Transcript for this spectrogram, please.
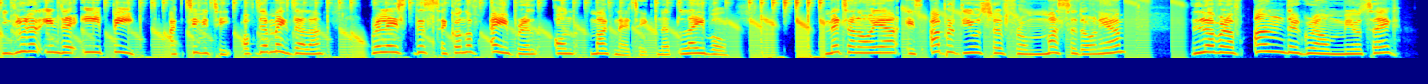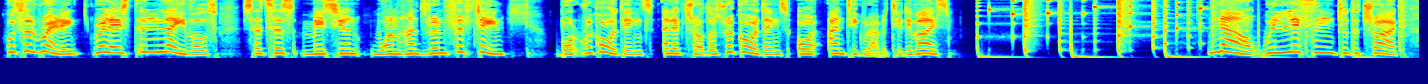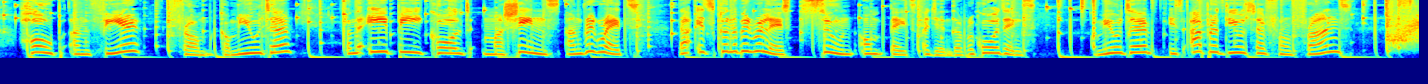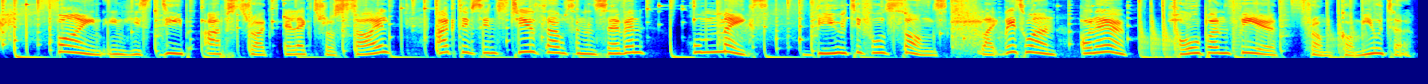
included in the EP Activity of the Amygdala, released the 2nd of April on Magnetic Net label. Metanoia is a producer from Macedonia, lover of underground music, who's already released in labels such as Mission 115, Borft Recordings, Electrodos Recordings, or Anti Gravity Device. Now we listen to the track Hope and Fear from Commuter from the EP called Machines and Regrets that is going to be released soon on Bass Agenda Recordings. Commuter is a producer from France, fine in his deep abstract electro style, active since 2007, who makes beautiful songs like this one on air Hope and Fear from Commuter.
